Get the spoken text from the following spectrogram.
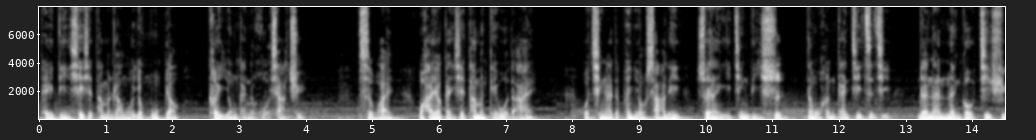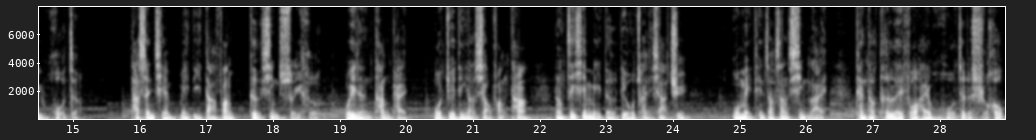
佩蒂，谢谢他们让我有目标，可以勇敢的活下去。此外，我还要感谢他们给我的爱。我亲爱的朋友莎莉虽然已经离世，但我很感激自己仍然能够继续活着。她生前美丽大方，个性随和，为人慷慨。我决定要效仿她，让这些美德流传下去。我每天早上醒来，看到特雷弗还活着的时候，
